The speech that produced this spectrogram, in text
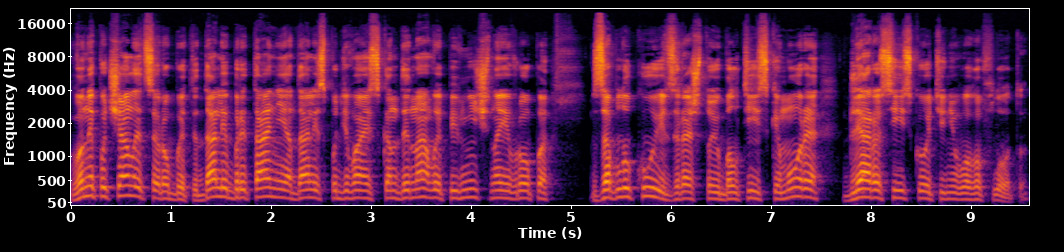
Вони почали це робити. Далі Британія, далі сподіваюсь, Скандинави, Північна Європа заблокують зрештою Балтійське море для російського тіньового флоту,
